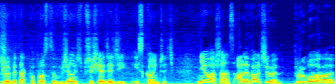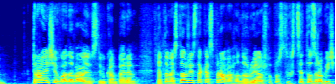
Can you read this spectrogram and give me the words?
żeby tak po prostu wziąć, przysiedzieć i, i skończyć. Nie ma szans, ale walczyłem, próbowałem. Trochę się władowałem z tym kamperem, natomiast to już jest taka sprawa honoru. Ja już po prostu chcę to zrobić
